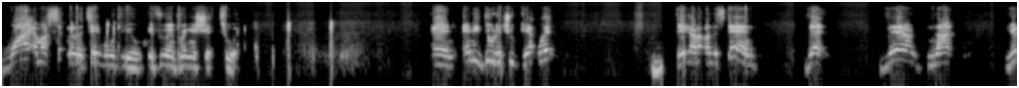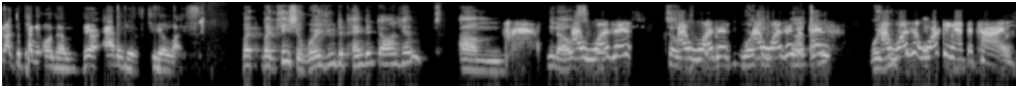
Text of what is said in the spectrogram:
why am I sitting at the table with you if you ain't bringing shit to it? And any dude that you get with, they got to understand that they're not you're not dependent on them they're additive to your life But but Keisha, were you dependent on him? Um, you know, I so- wasn't So I wasn't you I wasn't dependent Were I wasn't working at the time.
